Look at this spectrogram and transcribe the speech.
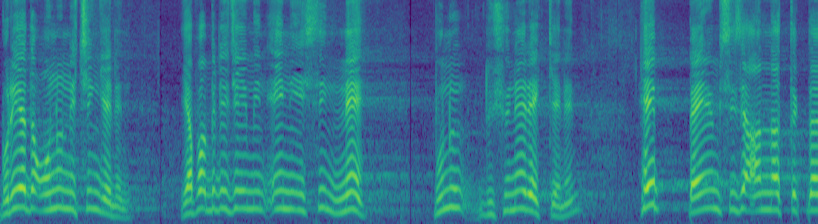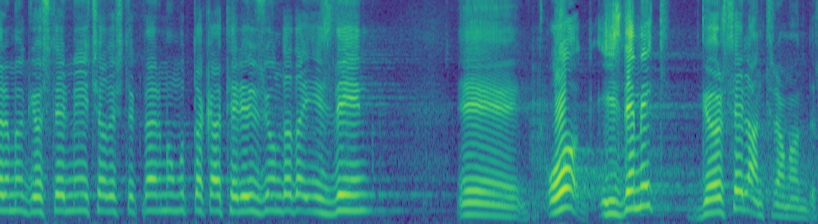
Buraya da onun için gelin. Yapabileceğimin en iyisi ne? Bunu düşünerek gelin. Hep benim size anlattıklarımı, göstermeye çalıştıklarımı mutlaka televizyonda da izleyin. Ee, o izlemek görsel antrenmandır.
